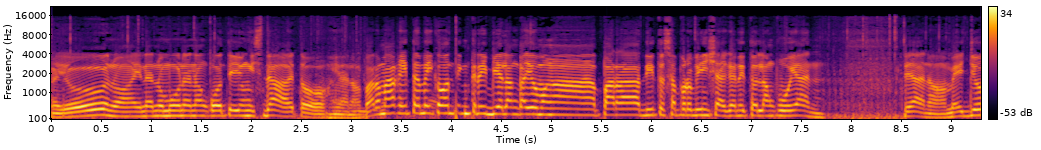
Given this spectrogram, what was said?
Ayun, mga inano muna ng konti yung isda. Ito, yan oh. Para makita may konting trivia lang kayo mga para dito sa probinsya, ganito lang po yan. Yan oh, medyo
